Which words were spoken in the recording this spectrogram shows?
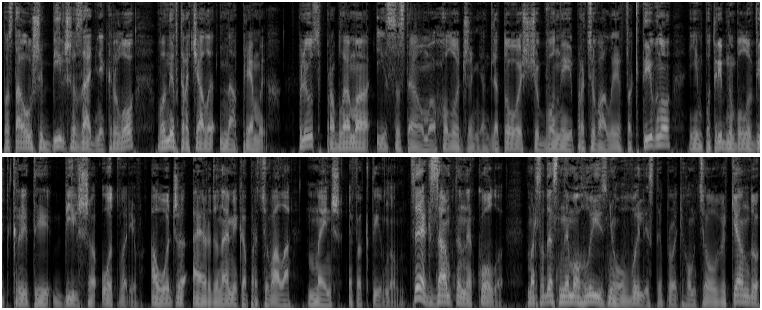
Поставивши більше заднє крило, вони втрачали на прямих. Плюс проблема із системами охолодження. Для того, щоб вони працювали ефективно, їм потрібно було відкрити більше отворів. А отже, аеродинаміка працювала менш ефективно. Це як замкнене коло. Мерседес не могли з нього вилізти протягом цього вікенду,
